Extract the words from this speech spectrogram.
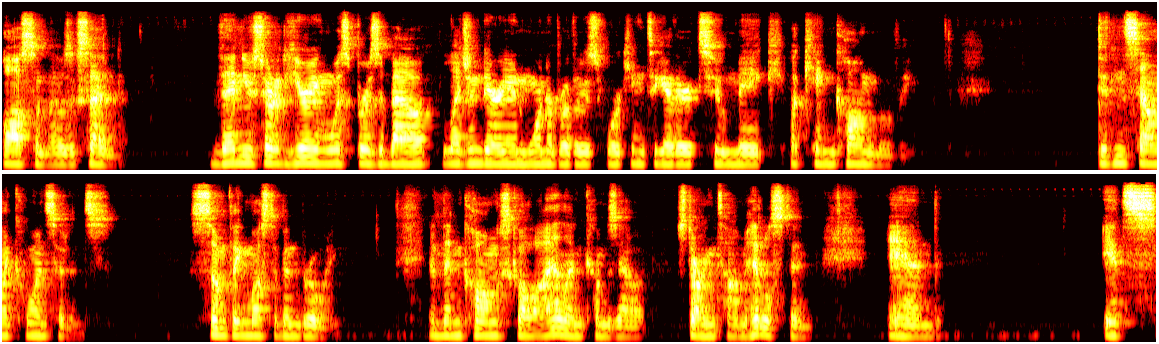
Awesome, I was excited. Then you started hearing whispers about Legendary and Warner Brothers working together to make a King Kong movie. Didn't sound like coincidence. Something must have been brewing. And then Kong Skull Island comes out, starring Tom Hiddleston, and it's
